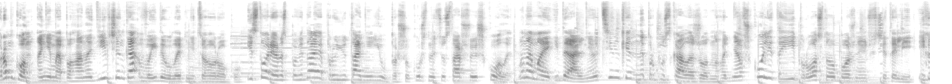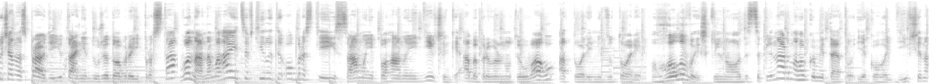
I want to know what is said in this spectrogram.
Ромком аніме Погана дівчинка вийде у липні цього року. Історія розповідає про Ютані Ю, першокурсницю старшої школи. Вона має ідеальні оцінки, не пропускала жодного дня в школі та її просто обожнюють вчителі. І хоча насправді Ютані дуже добра і проста, вона намагається втілити образ тієї самої поганої дівчинки, аби привернути увагу Аторі Мідзуторі, голови шкільного дисциплінарного комітету, якого дівчина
